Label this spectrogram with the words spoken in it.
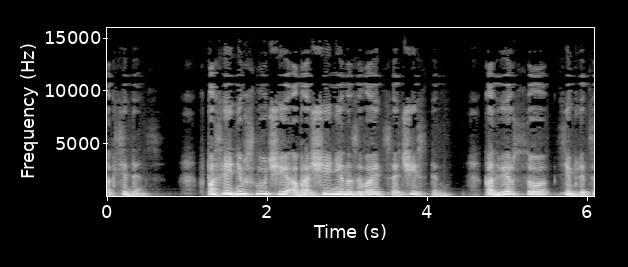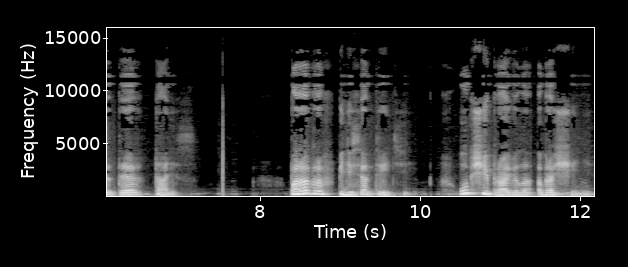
accidens. В последнем случае обращение называется чистым, converso simpliciter talis. Параграф 53. Общие правила обращения.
